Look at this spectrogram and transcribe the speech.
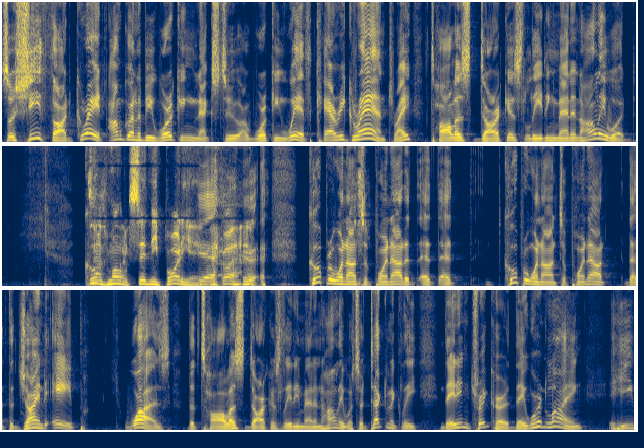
so she thought, "Great, I'm going to be working next to, or working with Cary Grant, right? Tallest, darkest leading man in Hollywood." Coop- Sounds more like Sidney Poitier. ahead. Cooper went on to point out at, at, at Cooper went on to point out that the giant ape was the tallest, darkest leading man in Hollywood. So technically, they didn't trick her. They weren't lying. He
